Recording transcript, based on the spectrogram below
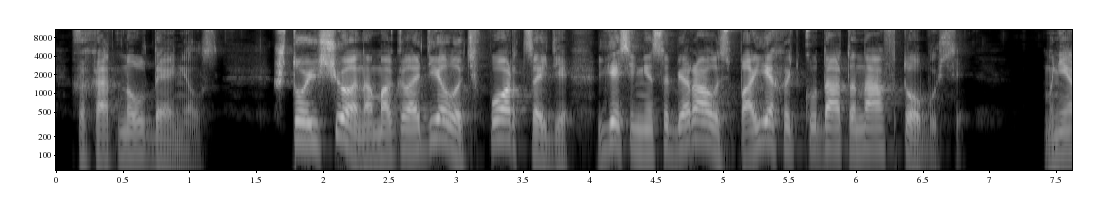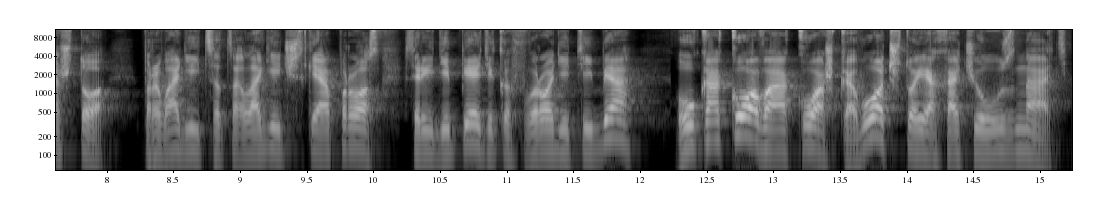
– хохотнул Дэниелс. «Что еще она могла делать в Портсайде, если не собиралась поехать куда-то на автобусе? Мне что, проводить социологический опрос среди педиков вроде тебя? У какого окошка? Вот что я хочу узнать.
